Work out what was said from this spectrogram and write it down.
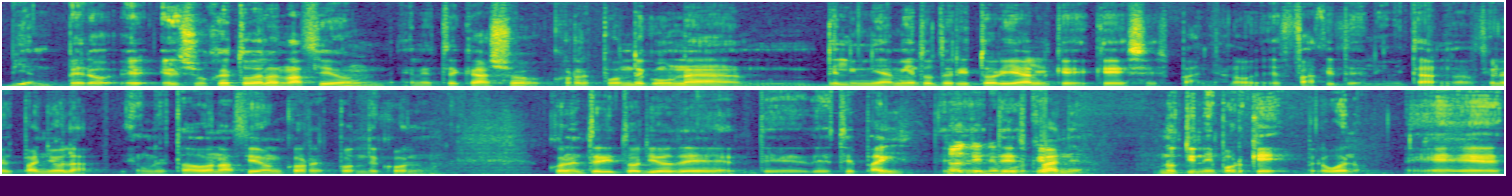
Bien, pero el sujeto de la nación, en este caso, corresponde con un delineamiento territorial que, es España. ¿no? Es fácil de delimitar. La nación española, en un Estado-nación, corresponde con, el territorio de, este país, de, España no tiene por qué, pero bueno, eh,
